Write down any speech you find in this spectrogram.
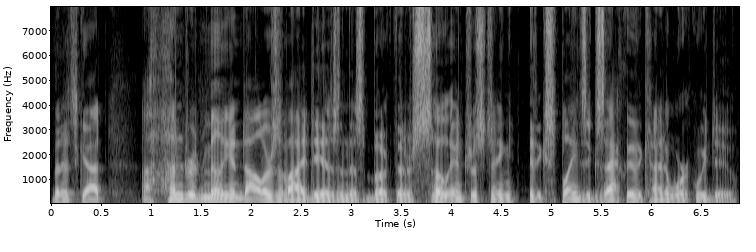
but it's got a $100 million of ideas in this book that are so interesting, it explains exactly the kind of work we do.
